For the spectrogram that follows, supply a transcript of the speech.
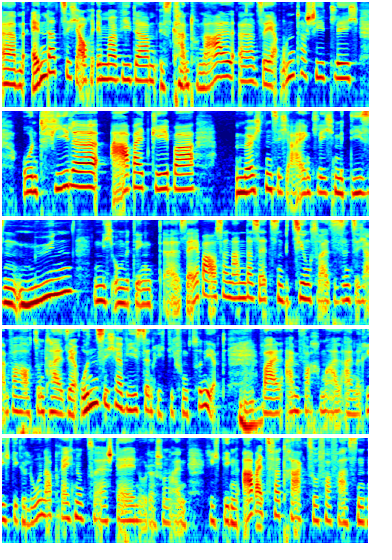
ähm, ändert sich auch immer wieder, ist kantonal äh, sehr unterschiedlich und viele Arbeitgeber möchten sich eigentlich mit diesen Mühen nicht unbedingt äh, selber auseinandersetzen, beziehungsweise sind sich einfach auch zum Teil sehr unsicher, wie es denn richtig funktioniert. Mhm. Weil einfach mal eine richtige Lohnabrechnung zu erstellen oder schon einen richtigen Arbeitsvertrag zu verfassen,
